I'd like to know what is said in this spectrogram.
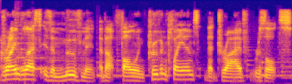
Grind Less is a movement about following proven plans that drive results.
